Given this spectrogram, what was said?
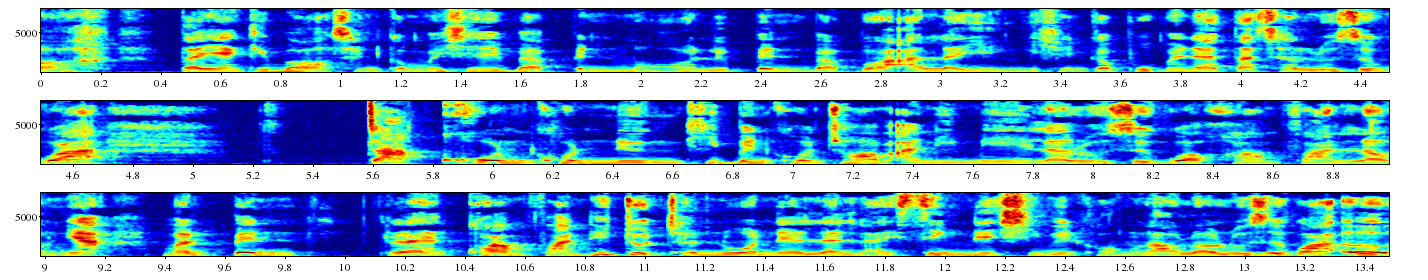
อแต่อย่างที่บอกฉันก็ไม่ใช่แบบเป็นหมอหรือเป็นแบบว่าอะไรอย่างนี้ฉันก็พูดไม่ได้แต่ฉันรู้สึกว่า จากคนคนหนึ่งที่เป็นคนชอบอนิเมะแล้วรู้สึกว่าความฝันเหล่านี้มันเป็นแรงความฝันที่จุดชนวนในหลาย ๆ สิ่งในชีวิตของเรา เรารู้สึกว่า เออ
